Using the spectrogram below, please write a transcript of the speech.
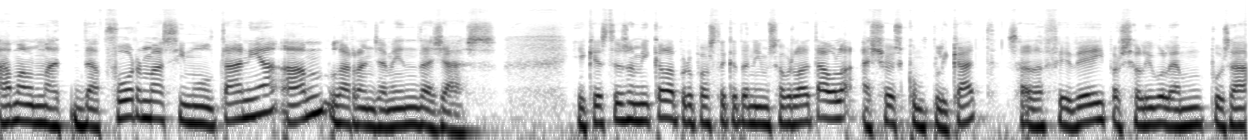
amb el, de forma simultània amb l'arranjament de jazz. I aquesta és una mica la proposta que tenim sobre la taula. Això és complicat, s'ha de fer bé i per això li volem posar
